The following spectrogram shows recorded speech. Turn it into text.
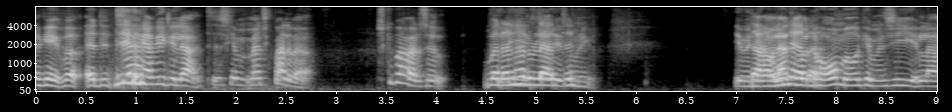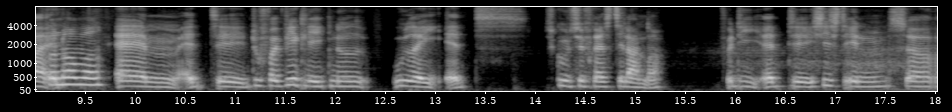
Okay, hvor, er det, Det har jeg virkelig lært. Det skal, man skal bare lade være. Du skal bare være dig selv. hvordan har du lært det? Jamen, Der er jeg har jo lært det på den hårde måde, kan man sige. Eller, På en hård måde? øhm, at øh, du får virkelig ikke noget ud af at skulle tilfredsstille andre. Fordi at øh, i sidste ende, så,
